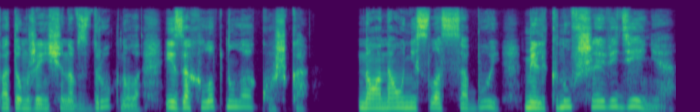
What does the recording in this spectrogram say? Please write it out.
Потом женщина вздрогнула и захлопнула окошко. Но она унесла с собой мелькнувшее видение.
